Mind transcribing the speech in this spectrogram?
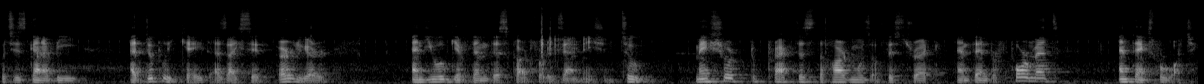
which is gonna be a duplicate, as I said earlier, and you will give them this card for examination too. Make sure to practice the hard moves of this trick and then perform it, and thanks for watching.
